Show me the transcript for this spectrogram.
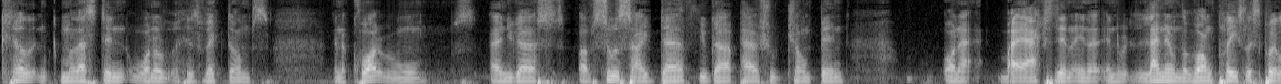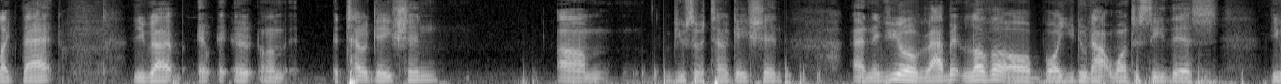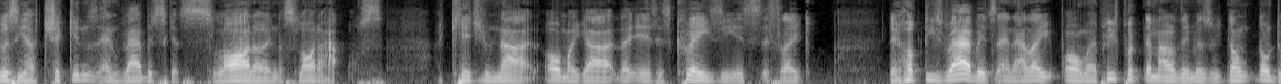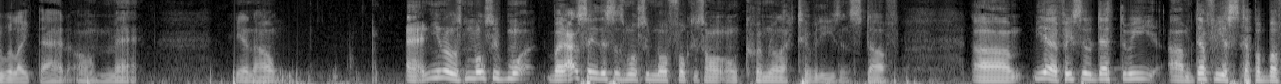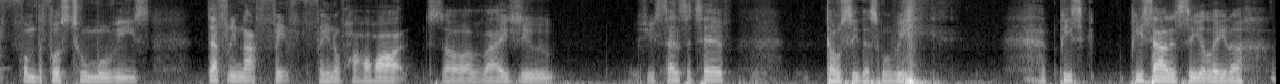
killing, molesting one of his victims in a courtroom. And you got um, suicide death. You got parachute jumping on a by accident in, a, in landing in the wrong place. Let's put it like that. You got uh, uh, um, interrogation, um, abusive interrogation. And if you're a rabbit lover, oh boy, you do not want to see this. You're gonna see how chickens and rabbits get slaughtered in the slaughterhouse. I kid you not. Oh my god, it's, it's crazy. It's it's like they hook these rabbits, and I like, oh man, please put them out of their misery. Don't don't do it like that. Oh man, you know and you know it's mostly more but i'd say this is mostly more focused on, on criminal activities and stuff. Um, yeah face of death 3 um, definitely a step above from the first two movies. Definitely not faint, faint of heart so i advise you if you're sensitive don't see this movie. Peace peace out and see you later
